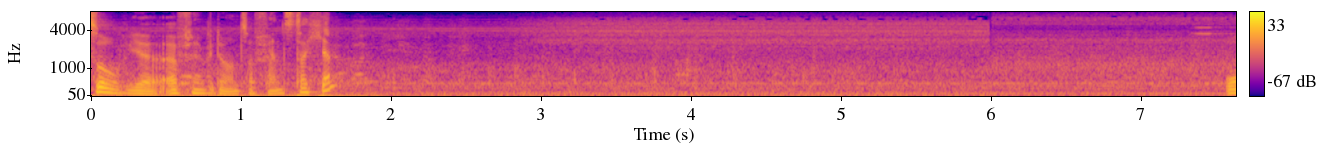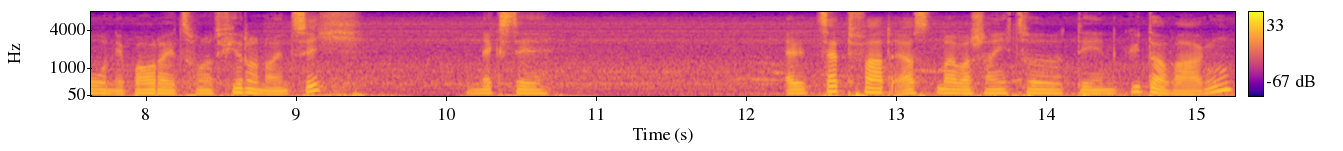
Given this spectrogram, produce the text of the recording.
So, wir öffnen wieder unser Fensterchen. Oh, eine Baureihe 294. Die nächste LZ-Fahrt erstmal wahrscheinlich zu den Güterwagen.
